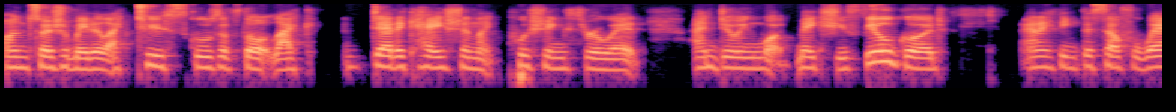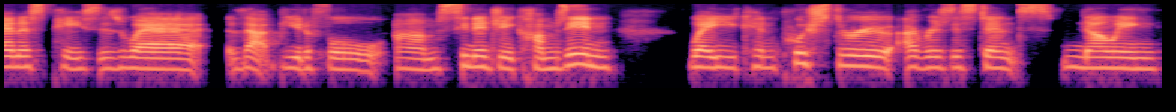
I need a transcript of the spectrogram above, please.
on social media, like two schools of thought, like dedication, like pushing through it and doing what makes you feel good. And I think the self-awareness piece is where that beautiful um, synergy comes in, where you can push through a resistance knowing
